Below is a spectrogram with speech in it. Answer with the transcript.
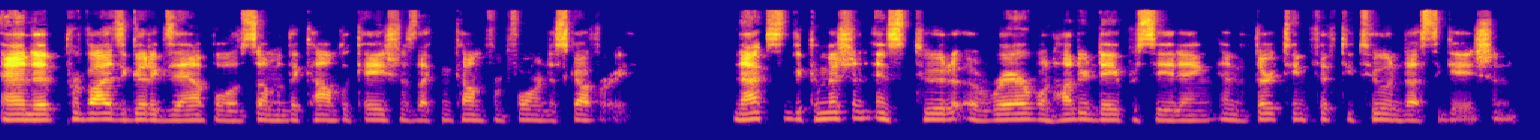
and it provides a good example of some of the complications that can come from foreign discovery. Next, the Commission instituted a rare 100 day proceeding in the 1352 investigation,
